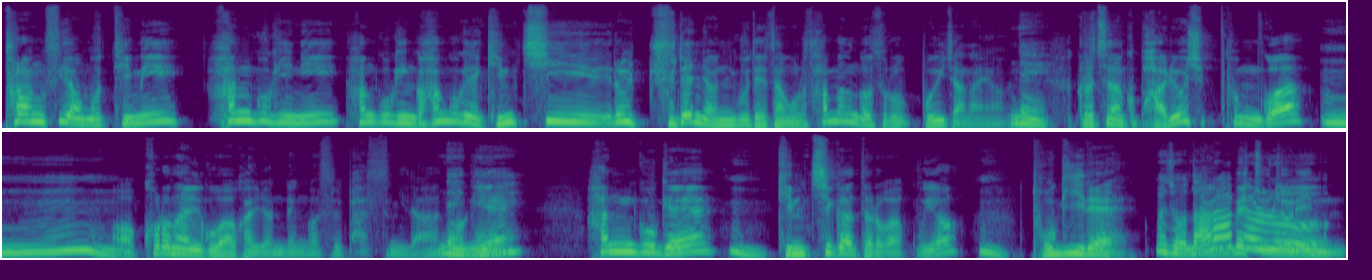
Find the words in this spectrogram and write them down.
프랑스 연구팀이 한국인이 한국인과 한국인의 김치를 주된 연구 대상으로 삼은 것으로 보이잖아요. 네. 그렇진 않고 발효식품과 음. 어, 코로나19와 관련된 것을 봤습니다. 네네. 거기에 한국의 음. 김치가 들어갔고요. 음. 독일의 맞아. 양배추 절인,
